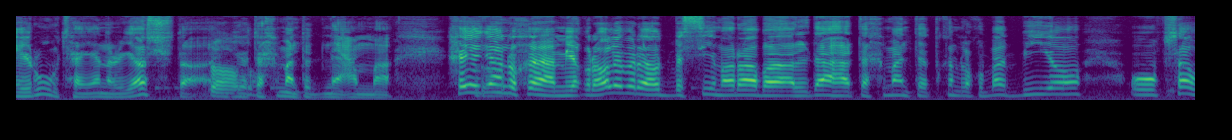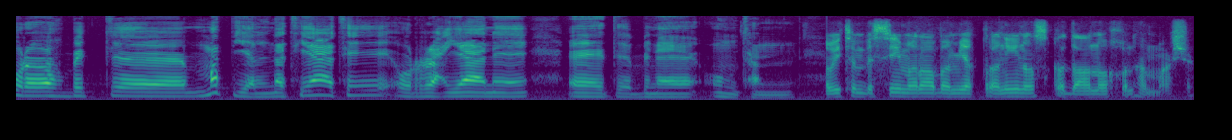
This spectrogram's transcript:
عيروتها ين رياشتا تخمنت عما. خي جانو خام يقرأ لبرا بسي مرابا الداها تخمنت تخملق بيو وبصورة بت مطيل نتياتي والرعيانة بنا أمتن. ويتم بسي مرابا يقرأنين قدانو خن هماشا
